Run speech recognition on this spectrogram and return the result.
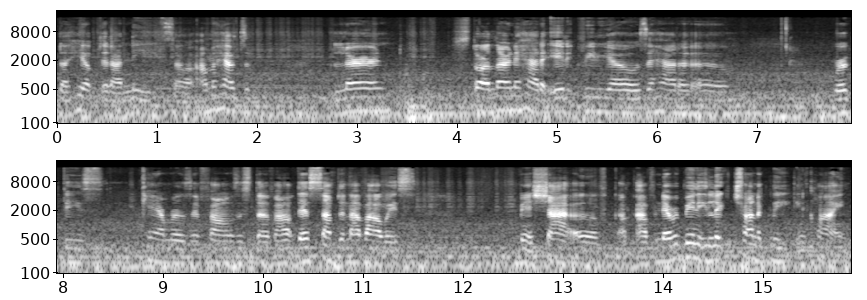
the help that I need. So I'm gonna have to learn, start learning how to edit videos and how to um, work these cameras and phones and stuff. I, that's something I've always been shy of. I've never been electronically inclined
